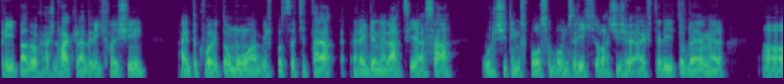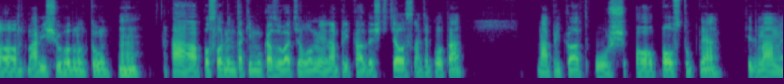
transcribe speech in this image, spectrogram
prípadoch až dvakrát rýchlejší a je to kvôli tomu, aby v podstate tá regenerácia sa určitým spôsobom zrýchlila. Čiže aj vtedy to BMR má vyššiu hodnotu. Uh-huh. A posledným takým ukazovateľom je napríklad ešte telesná teplota. Napríklad už o pol stupňa, keď máme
